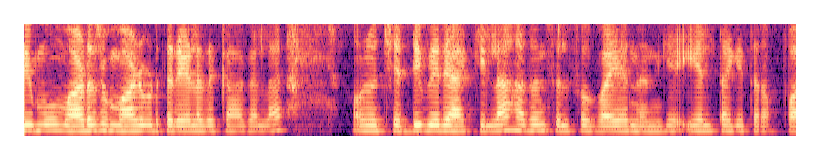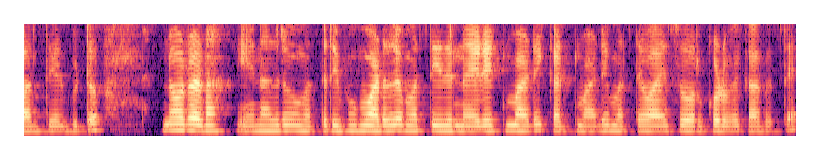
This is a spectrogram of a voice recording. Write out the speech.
ರಿಮೂವ್ ಮಾಡಿದ್ರು ಮಾಡಿಬಿಡ್ತಾರೆ, ಹೇಳೋದಕ್ಕಾಗಲ್ಲ. ಅವನು ಚಡ್ಡಿ ಬೇರೆ ಹಾಕಿಲ್ಲ, ಅದೊಂದು ಸ್ವಲ್ಪ ಭಯ ನನಗೆ. ಹೇಳ್ತಾಗಿದ್ದಾರಪ್ಪ ಅಂತ ಹೇಳ್ಬಿಟ್ಟು, ನೋಡೋಣ, ಏನಾದರೂ ಮತ್ತೆ ರಿಮೂವ್ ಮಾಡಿದ್ರೆ ಮತ್ತೆ ಇದನ್ನು ಎಡಿಟ್ ಮಾಡಿ ಕಟ್ ಮಾಡಿ ಮತ್ತೆ ವಾಯ್ಸ್ ಓವರ್ ಕೊಡಬೇಕಾಗುತ್ತೆ.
